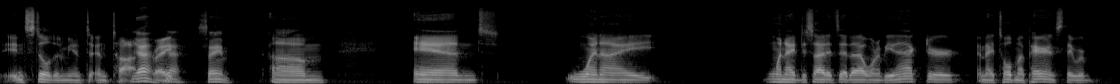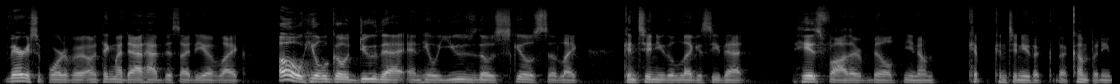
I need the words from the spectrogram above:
instilled in me and, and taught. yeah, Right. yeah, same. Um, and when I when I decided that I want to be an actor, and I told my parents, they were very supportive. I think my dad had this idea of like, oh, he'll go do that, and he'll use those skills to like continue the legacy that his father built. You know, continue the the company.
